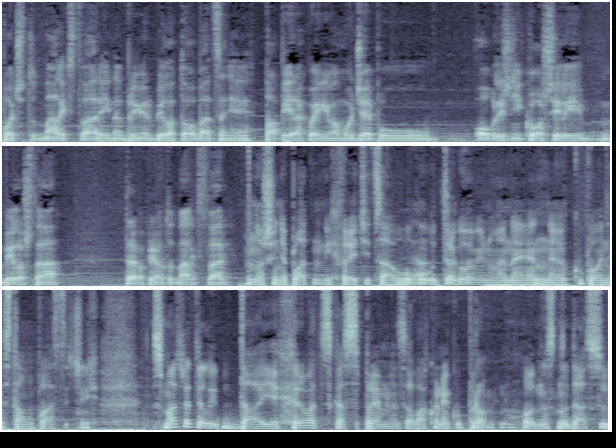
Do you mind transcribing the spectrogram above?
početi od malih stvari, na primjer bilo to bacanje papira kojeg imamo u džepu u obližnji koš ili bilo šta. Treba krenuti od malih stvari. Nošenje platnenih vrećica u, Da, u tako. trgovinu, a ne, ne kupovanje stalno plastičnih. Smatrate li da je Hrvatska spremna za ovako neku promjenu? Odnosno da su,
